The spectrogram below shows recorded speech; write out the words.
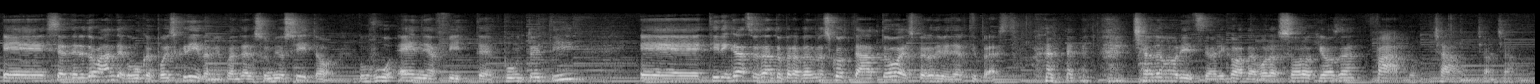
e se hai delle domande comunque puoi scrivermi, puoi andare sul mio sito www.nafit.it e ti ringrazio tanto per avermi ascoltato e spero di vederti presto. ciao da Maurizio, ricorda, vola solo chiosa farlo. Ciao, ciao, ciao.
